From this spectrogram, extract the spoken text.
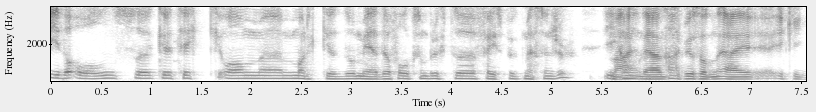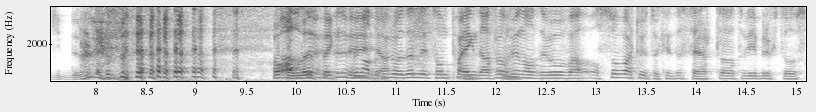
Ida Aalens eh, kritikk om eh, marked- og mediefolk som brukte Facebook Messenger? I Nei, det er typisk sånn jeg ikke gidder å lese. og all altså, respekt hun, hadde for så vidt et litt sånn poeng der, for hun hadde jo også vært ute og kritisert at vi brukte oss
